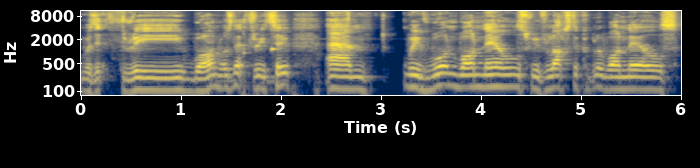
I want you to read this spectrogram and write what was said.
was it three one? Wasn't it three two? Um, we've won one nils. We've lost a couple of one nils.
